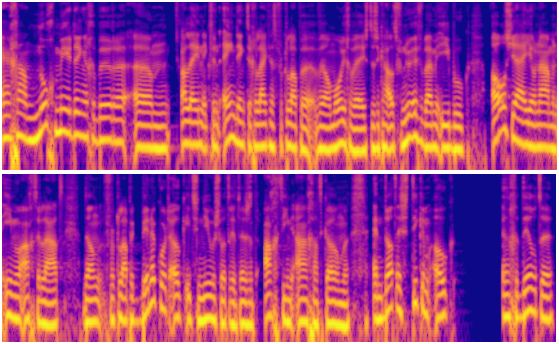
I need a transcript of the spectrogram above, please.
er gaan nog meer dingen gebeuren. Um, alleen, ik vind één ding tegelijkertijd verklappen wel mooi geweest. Dus ik houd voor nu even bij mijn e-book. Als jij jouw naam en e-mail achterlaat, dan verklap ik binnenkort ook iets nieuws wat er in 2018 aan gaat komen. En dat is stiekem ook een gedeelte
